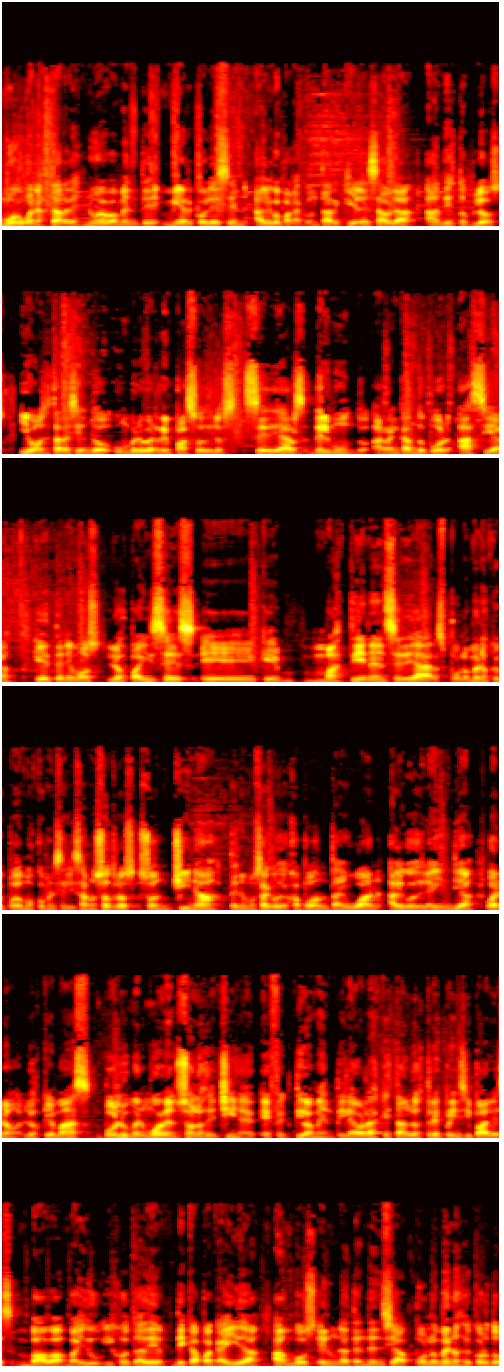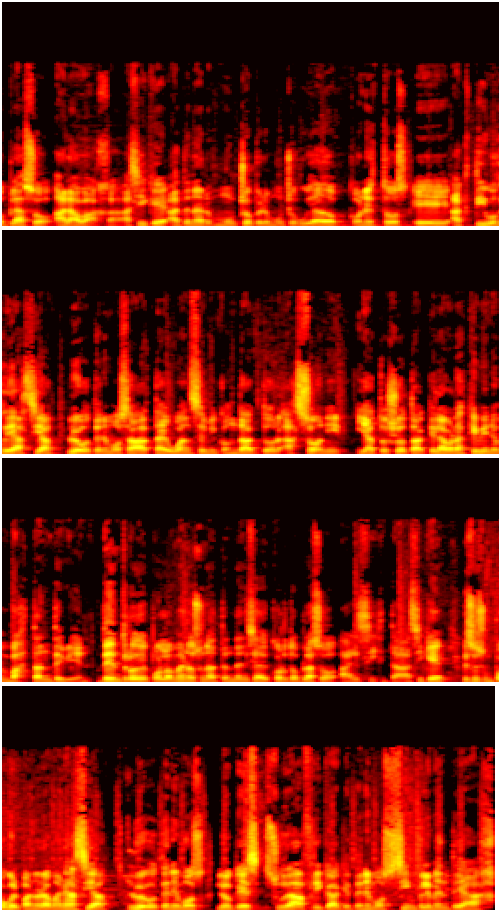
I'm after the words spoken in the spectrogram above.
Muy buenas tardes, nuevamente miércoles en Algo para Contar. Quien les habla, Andy Stop Loss. Y vamos a estar haciendo un breve repaso de los CDRs del mundo. Arrancando por Asia, que tenemos los países eh, que más tienen CDRs, por lo menos que podemos comercializar nosotros, son China, tenemos algo de Japón, Taiwán, algo de la India. Bueno, los que más volumen mueven son los de China, efectivamente. Y la verdad es que están los tres principales, Baba, Baidu y JD, de capa caída, ambos en una tendencia por lo menos de corto plazo a la baja. Así que a tener mucho, pero mucho cuidado con estos eh, activos de Asia. Luego tenemos a Taiwan Semiconductor, a Sony y a Toyota, que la verdad es que vienen bastante bien. Dentro de por lo menos una tendencia de corto plazo alcista. Así que eso es un poco el panorama en Asia. Luego tenemos lo que es Sudáfrica, que tenemos simplemente a,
